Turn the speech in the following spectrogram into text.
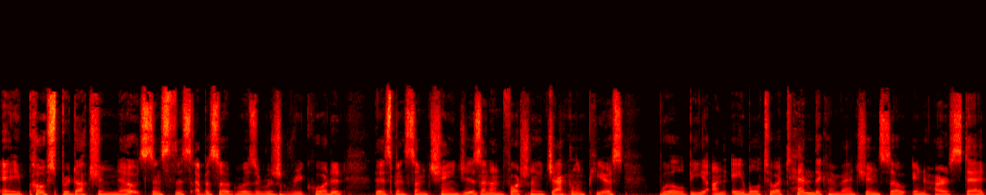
A post production note since this episode was originally recorded, there's been some changes, and unfortunately, Jacqueline Pearce will be unable to attend the convention, so in her stead,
